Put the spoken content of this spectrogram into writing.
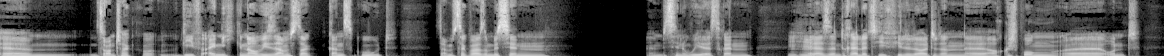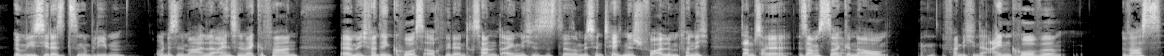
Ähm, Sonntag lief eigentlich genau wie Samstag ganz gut. Samstag war so ein bisschen ein bisschen weirdes Rennen. Mhm. Ja, da sind relativ viele Leute dann äh, auch gesprungen äh, und irgendwie ist jeder sitzen geblieben und es sind immer alle einzeln weggefahren. Ähm, ich fand den Kurs auch wieder interessant. Eigentlich ist es da so ein bisschen technisch. Vor allem fand ich Samstag. äh, ne? Samstag Ja. genau, fand ich in der einen Kurve war es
